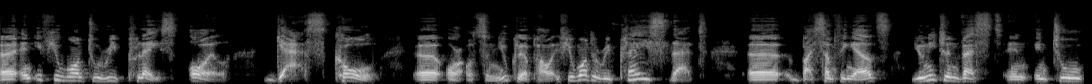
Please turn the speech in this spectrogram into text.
uh, and if you want to replace oil, gas, coal, uh, or also nuclear power, if you want to replace that uh, by something else, you need to invest in into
